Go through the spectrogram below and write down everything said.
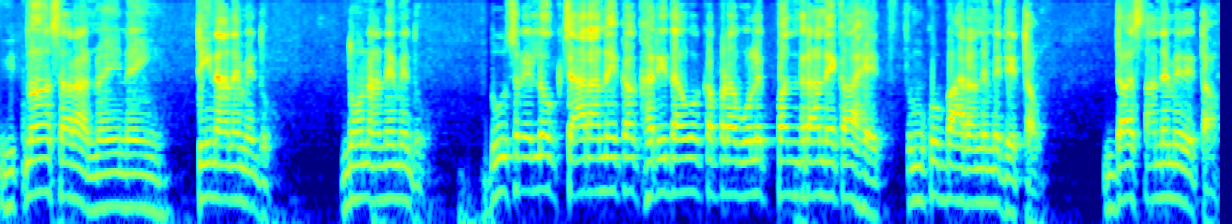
इतना सारा नहीं नहीं। तीन आने में दो दो आने में दो। दूसरे लोग चार आने का खरीदा हुआ कपड़ा बोले, पंद्रह आने का है, तुमको बारह आने में देता हूँ। दस आने में देता हूँ।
